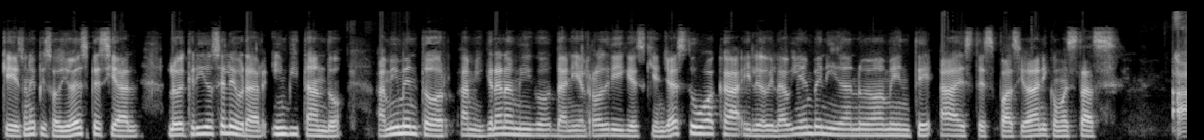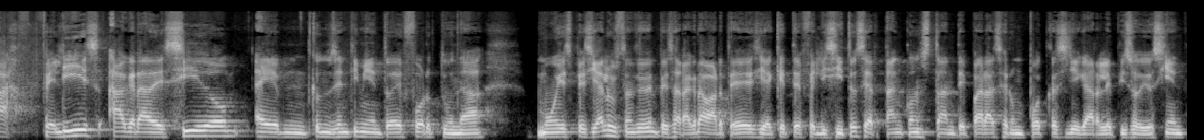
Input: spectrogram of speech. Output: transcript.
que es un episodio especial, lo he querido celebrar invitando a mi mentor, a mi gran amigo Daniel Rodríguez, quien ya estuvo acá y le doy la bienvenida nuevamente a este espacio. Dani, ¿cómo estás? Ah, feliz, agradecido, em, con un sentimiento de fortuna muy especial. Justo antes de empezar a grabar te decía que te felicito ser tan constante para hacer un podcast y llegar al episodio 100.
